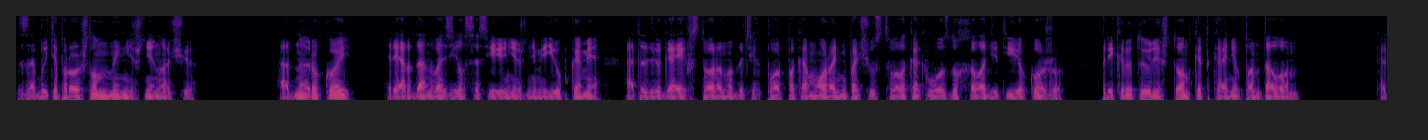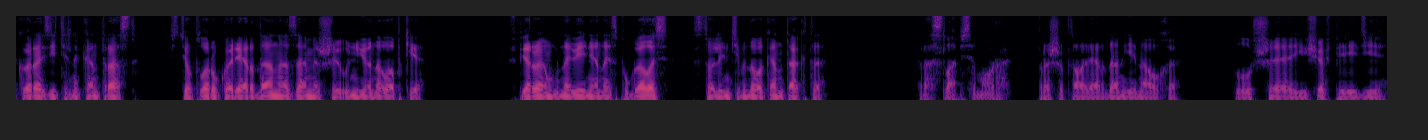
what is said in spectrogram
Забыть о прошлом нынешней ночью. Одной рукой Риордан возился с ее нижними юбками, отодвигая их в сторону до тех пор, пока Мора не почувствовала, как воздух холодит ее кожу, прикрытую лишь тонкой тканью панталон. Какой разительный контраст с теплой рукой Риордана, замершей у нее на лобке. В первое мгновение она испугалась столь интимного контакта. «Расслабься, Мора», — прошептал Риордан ей на ухо. Лучшее еще впереди,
